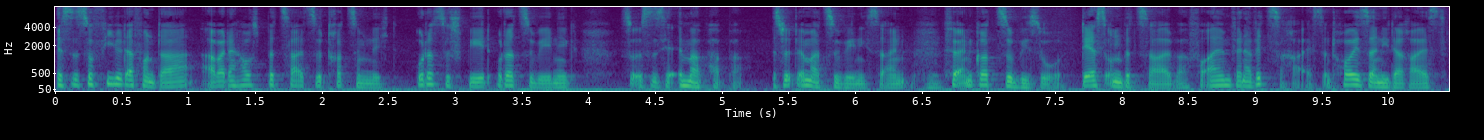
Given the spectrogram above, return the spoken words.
Es ist so viel davon da, aber dein Haus bezahlst du trotzdem nicht. Oder zu spät oder zu wenig. So ist es ja immer, Papa. Es wird immer zu wenig sein. Für einen Gott sowieso. Der ist unbezahlbar. Vor allem, wenn er Witze reißt und Häuser niederreißt,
